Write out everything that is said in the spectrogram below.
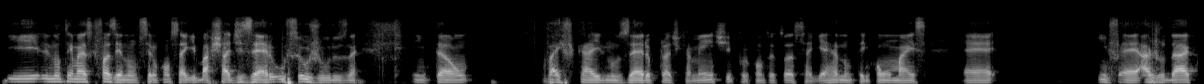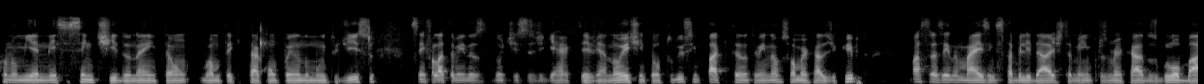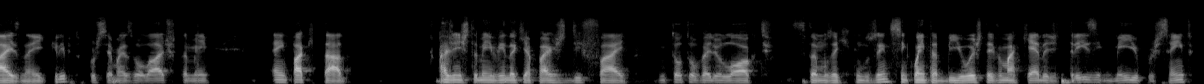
e ele não tem mais o que fazer, não, você não consegue baixar de zero os seus juros, né? Então, vai ficar aí no zero praticamente por conta de toda essa guerra, não tem como mais é, é, ajudar a economia nesse sentido, né? Então vamos ter que estar tá acompanhando muito disso, sem falar também das notícias de guerra que teve à noite. Então tudo isso impactando também não só o mercado de cripto, mas trazendo mais instabilidade também para os mercados globais, né? E cripto, por ser mais volátil, também é impactado. A gente também vendo aqui a parte de DeFi em Total Value Locked, estamos aqui com 250 bi hoje, teve uma queda de 3,5%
